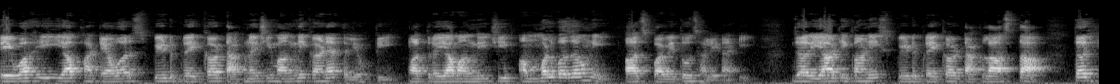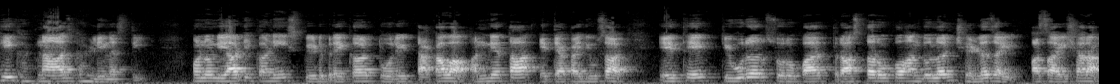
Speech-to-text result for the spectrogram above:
तेव्हाही या फाट्यावर स्पीड ब्रेकर टाकण्याची मागणी करण्यात आली होती. मात्र या मागणीची अंमलबजावणी आज पावेतो झाली नाही. जर या ठिकाणी स्पीड ब्रेकर टाकला असता तर ही घटना आज घडली नसती. म्हणून या ठिकाणी स्पीड ब्रेकर त्वरित टाकावा अन्यथा येत्या काही दिवसात येथे तीव्र स्वरूपात रास्ता रोको आंदोलन छेडलं जाईल असा इशारा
